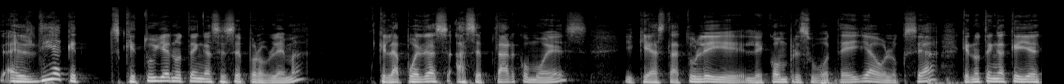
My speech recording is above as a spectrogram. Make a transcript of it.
el día que, que tú ya no tengas ese problema, que la puedas aceptar como es y que hasta tú le, le compres su botella o lo que sea, que no tenga que ir,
